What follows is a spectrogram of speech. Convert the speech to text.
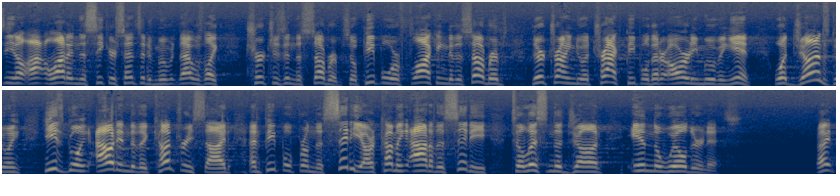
you know, a lot in the seeker sensitive movement, that was like churches in the suburbs. So people were flocking to the suburbs. They're trying to attract people that are already moving in. What John's doing, he's going out into the countryside, and people from the city are coming out of the city to listen to John in the wilderness. Right?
